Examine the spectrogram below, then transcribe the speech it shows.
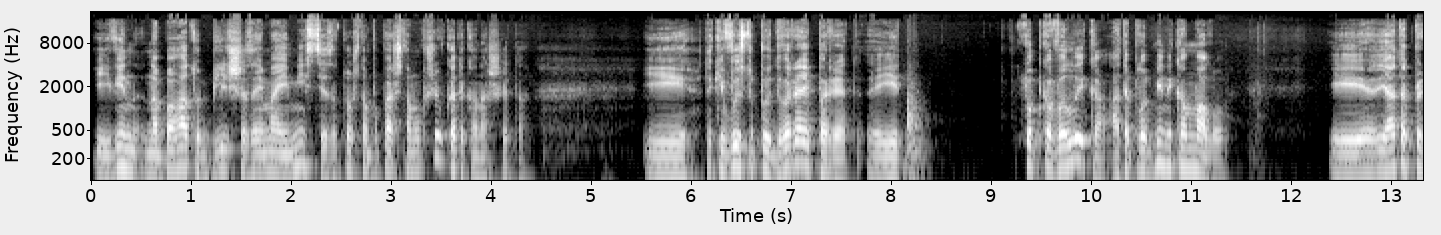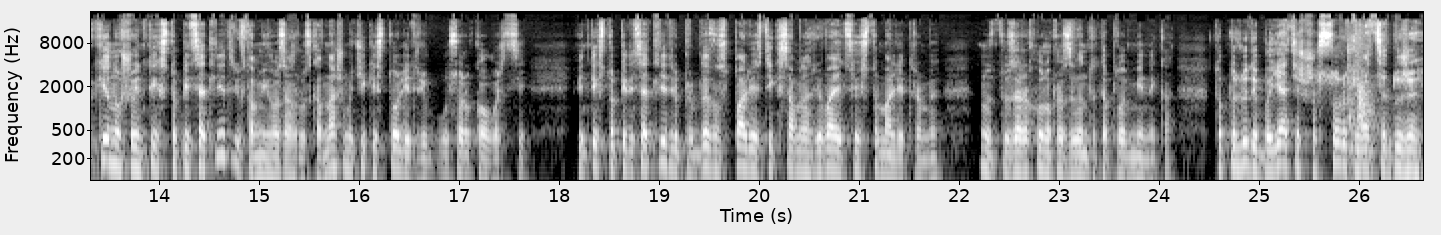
і він набагато більше займає місця, за те, що там, по-перше, там обшивка така нашита. І такі виступи дверей перед. І топка велика, а теплообмінника мало. І я так прикинув, що він тих 150 літрів, там його загрузка, в нашому тільки 100 літрів у 40-ці. Він тих 150 літрів приблизно спалює стільки саме нагріває, як цей 100 літрами. Ну, то за рахунок розвинутого теплообмінника. Тобто люди бояться, що 40 кВт це дуже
